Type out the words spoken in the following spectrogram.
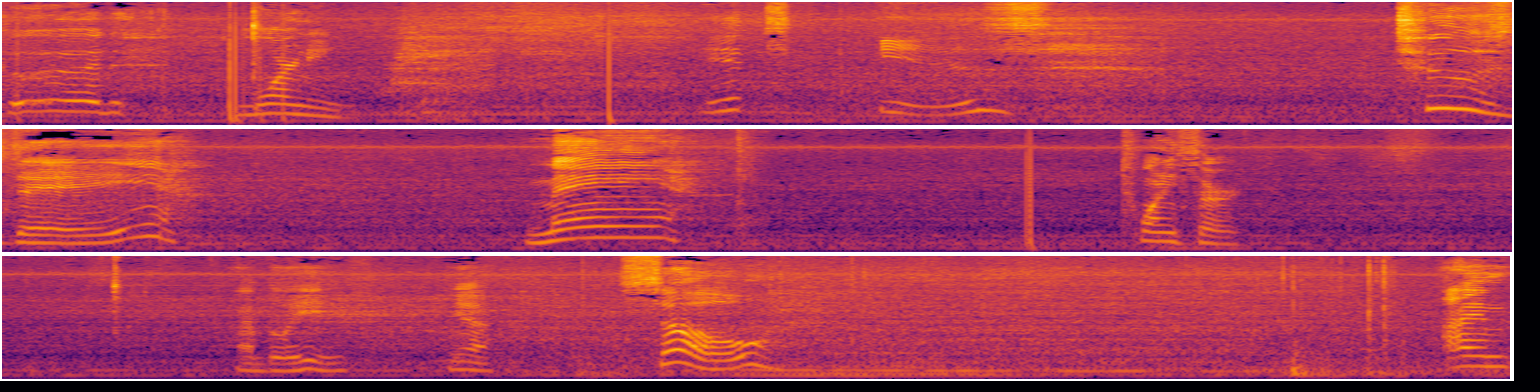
Good morning. It is Tuesday, May 23rd. I believe. Yeah. So, I'm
